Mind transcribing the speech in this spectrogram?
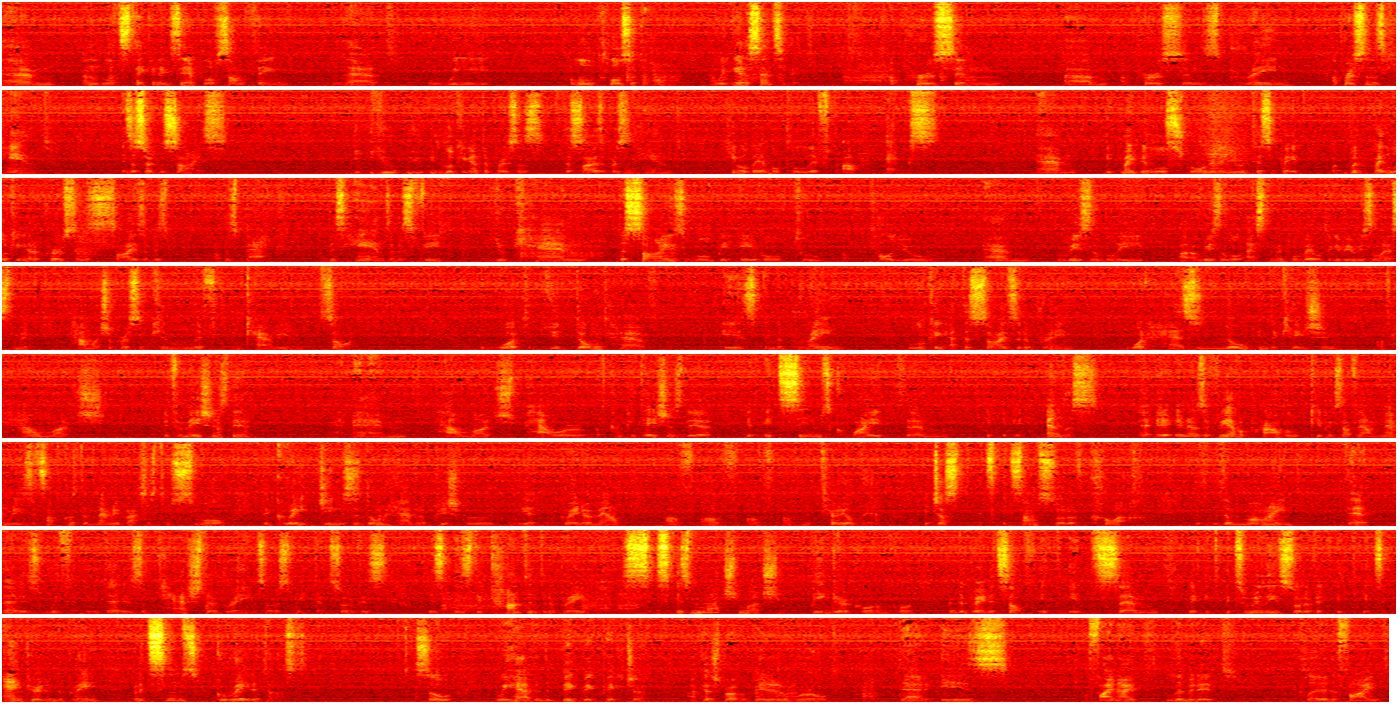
Um, and let's take an example of something that we a little closer to home, and we can get a sense of it. A person um, a person's brain, a person's hand is a certain size. You, you looking at the person's the size of the person's hand, he will be able to lift up X. Um, it might be a little stronger than you anticipate, but, by looking at a person's size of his of his back, of his hands, of his feet, you can the size will be able to tell you um, reasonably a reasonable estimate, we'll be able to give you a reasonable estimate how much a person can lift and carry and so on. What you don't have is in the brain, looking at the size of the brain, one has no indication of how much information is there, and how much power of computation is there. It, it seems quite um, endless and as if we have a problem keeping stuff in our memories, it's not because the memory box is too small. The great geniuses don't have an appreciably greater amount of, of, of, of material there. It just it's, it's some sort of koach. The, the mind that that is with that is attached to the brain, so to speak, that sort of is is, is the content of the brain is, is much much bigger, quote unquote, than the brain itself. It, it's, um, it, it, it's really sort of, it, it's anchored in the brain, but it seems greater to us. So we have in the big, big picture, Akash Baruch created a world that is finite, limited, clearly defined,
